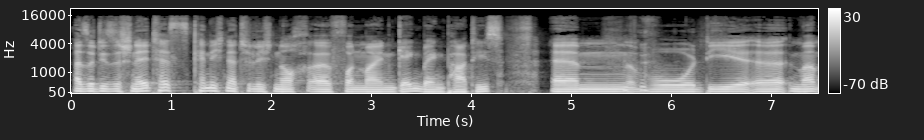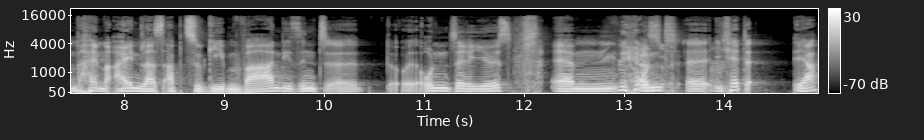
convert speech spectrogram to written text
Also diese Schnelltests kenne ich natürlich noch äh, von meinen Gangbang-Partys, ähm, wo die äh, immer beim Einlass abzugeben waren. Die sind äh, unseriös. Ähm, Ja, und so- äh, ich hätte, ja,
